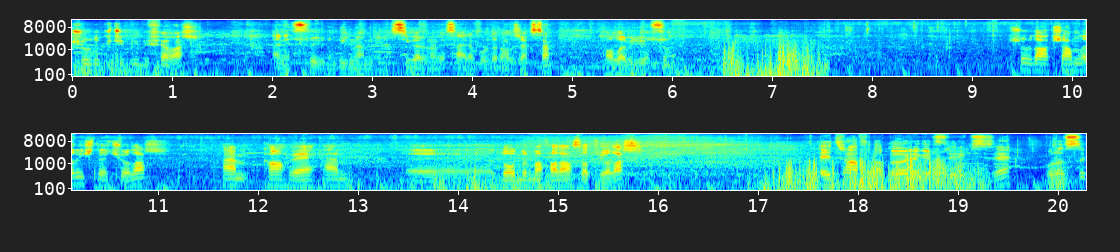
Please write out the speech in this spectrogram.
Şurada küçük bir büfe var. Hani suyunu bilmem ne, sigaranı vesaire buradan alacaksan alabiliyorsun. Şurada akşamları işte açıyorlar. Hem kahve hem eee, dondurma falan satıyorlar. Etrafı da böyle göstereyim size. Burası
